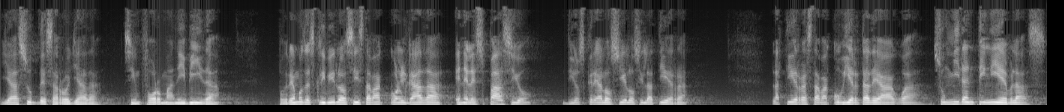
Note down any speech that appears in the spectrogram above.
ya subdesarrollada, sin forma ni vida. Podríamos describirlo así, estaba colgada en el espacio. Dios crea los cielos y la tierra. La tierra estaba cubierta de agua, sumida en tinieblas.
